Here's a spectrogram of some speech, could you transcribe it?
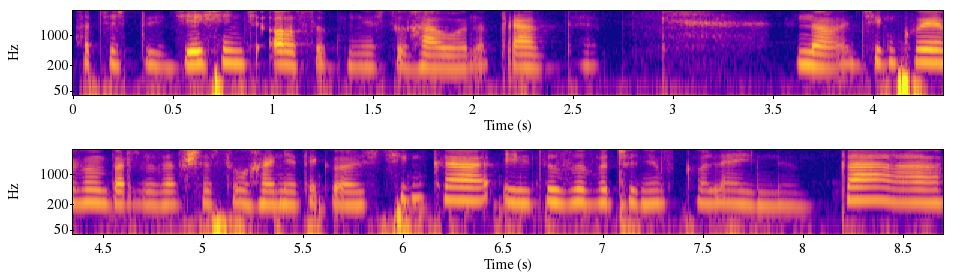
chociaż te 10 osób mnie słuchało, naprawdę. No, dziękuję Wam bardzo za przesłuchanie tego odcinka i do zobaczenia w kolejnym. Pa!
